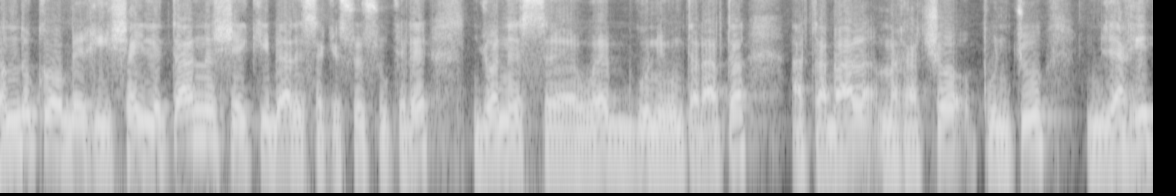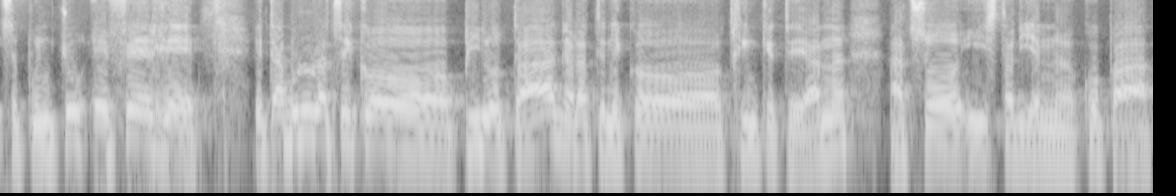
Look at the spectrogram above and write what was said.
ondoko berri xailetan, seiki behadezak ezuezuk ere, joanez eh, web gune untarat, atabal, maratxo, puntu, biarritz, puntu FR eta bururatzeko pilota garateneko trinketean atzo iztarien kopa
